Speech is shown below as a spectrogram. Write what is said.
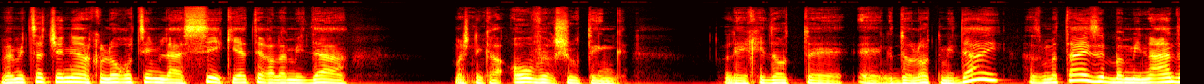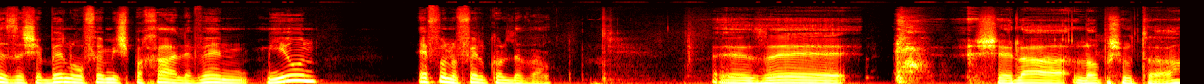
ומצד שני אנחנו לא רוצים להסיט יתר על המידה, מה שנקרא overshooting, ליחידות uh, uh, גדולות מדי, אז מתי זה במנעד הזה שבין רופא משפחה לבין מיון, איפה נופל כל דבר? אה, זה שאלה לא פשוטה.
